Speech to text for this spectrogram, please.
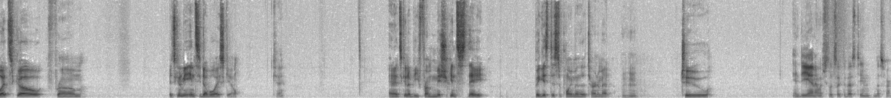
Let's go from. It's gonna be NCAA scale, okay. and it's gonna be from Michigan State, biggest disappointment of the tournament, Mm-hmm. to Indiana, which looks like the best team thus far.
